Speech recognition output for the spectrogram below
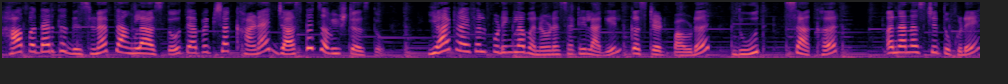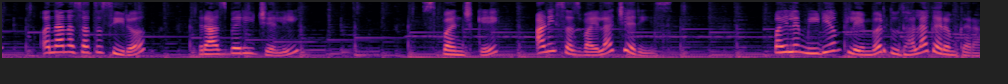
हा पदार्थ दिसण्यात चांगला असतो त्यापेक्षा खाण्यात जास्त चविष्ट असतो. या ट्रायफल पुडिंगला बनवण्यासाठी लागेल कस्टर्ड पावडर दूध साखर अनानसचे तुकडे अनानसाचं syrup raspberry jelly sponge cake आणि सजवायला चेरीज. पहिले मीडियम फ्लेमवर दुधाला गरम करा.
